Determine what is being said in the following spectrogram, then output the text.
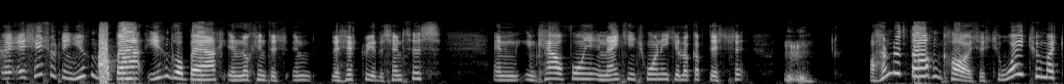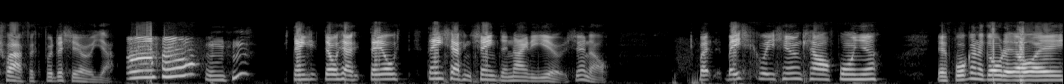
I- It's interesting. You can go back. You can go back and look into s- in the history of the census, and in California in 1920, you look up this. cen- A hundred thousand cars is way too much traffic for this area. Mm-hmm. Mm-hmm. Things, those have, they, al- things haven't changed in 90 years, you know. But basically, here in California, if we're going to go to LA,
